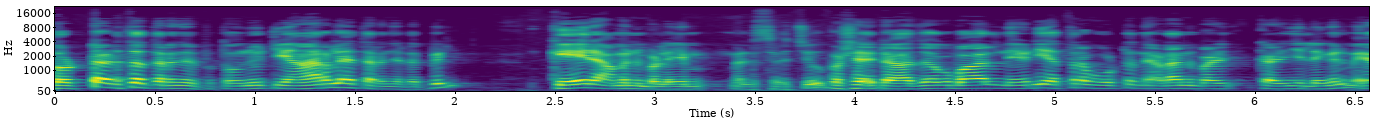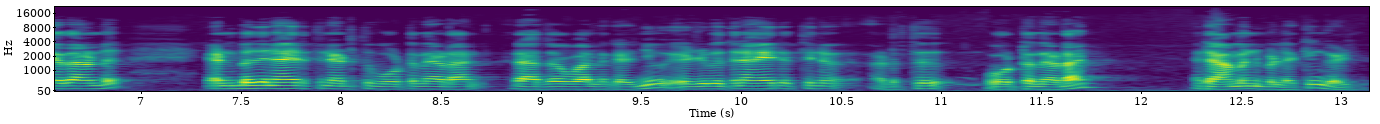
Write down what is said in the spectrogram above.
തൊട്ടടുത്ത തെരഞ്ഞെടുപ്പ് തൊണ്ണൂറ്റി ആറിലെ തെരഞ്ഞെടുപ്പിൽ കെ രാമൻപിള്ളയും മത്സരിച്ചു. പക്ഷേ രാജഗോപാൽ നേടി എത്ര വോട്ട് നേടാൻ കഴിഞ്ഞില്ലെങ്കിലും ഏതാണ്ട് എൺപതിനായിരത്തിനടുത്ത് വോട്ട് നേടാൻ രാജഗോപാലിന് കഴിഞ്ഞു. എഴുപതിനായിരത്തിന് അടുത്ത് വോട്ട് നേടാൻ രാമൻ രാമൻപിള്ളയ്ക്കും കഴിഞ്ഞു.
